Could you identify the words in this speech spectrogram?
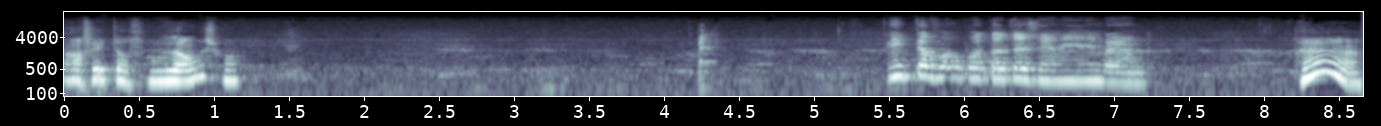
Afiyet olsun. Güzel olmuş mu? İlk defa patates yemeğini beğendim. Ha.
